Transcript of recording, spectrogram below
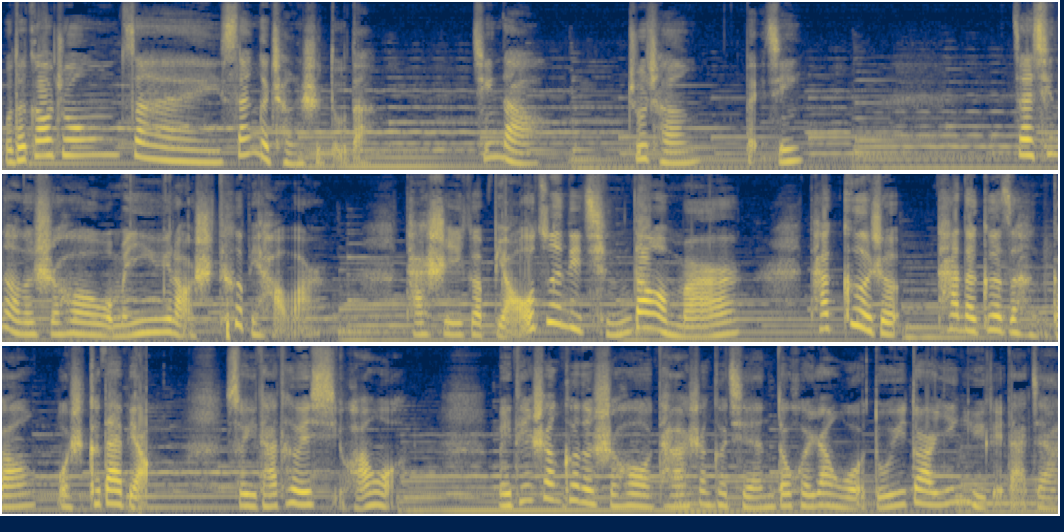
我的高中在三个城市读的：青岛、诸城、北京。在青岛的时候，我们英语老师特别好玩，他是一个标准的青岛妹儿。他个着他的个子很高，我是课代表，所以他特别喜欢我。每天上课的时候，他上课前都会让我读一段英语给大家，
